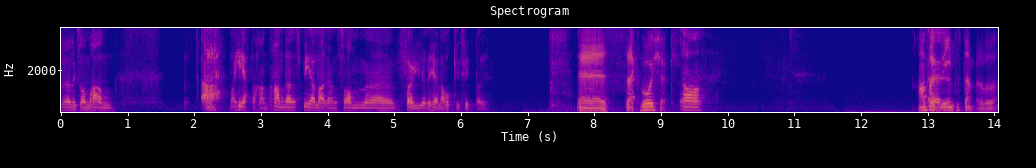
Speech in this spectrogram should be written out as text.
det är liksom han. Ah, vad heter han? Han den spelaren som eh, följer hela hockey-Twitter. Eh, Zach Boychuk. Ja, Han har sagt att det Eh. inte stämmer, eller vadå?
